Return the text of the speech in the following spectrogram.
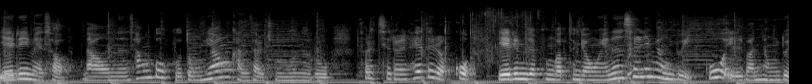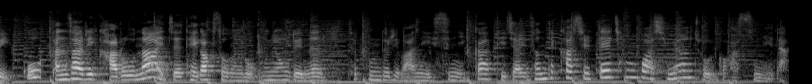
예림에서 나오는 상부 구동형 간살 중문으로 설치를 해드렸고 예림 제품 같은 경우에는 슬림형도 있고 일반형도 있고 간살이 가로나 이제 대각선으로 운영되는 제품들이 많이 있으니까 디자인 선택하실 때 참고하시면 좋을 것 같습니다.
